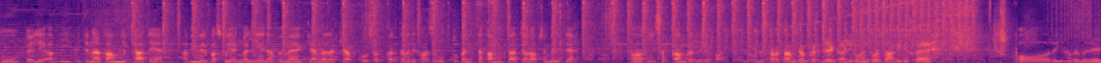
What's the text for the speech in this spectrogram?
तो पहले अब इतना काम निपटाते हैं। अभी मेरे पास कोई एंगल नहीं है जहाँ पे मैं कैमरा रख के आपको सब करते हुए दिखा सकूँ। तो पहले इतना काम निपटाते हैं और आपसे मिलते हैं। हाँ ये सब काम करने के बाद। मैंने सारा काम शाम कर दिया है। गाड़ी को मैंने थोड़ा सा आगे किसका है। और यहाँ पे मैंने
